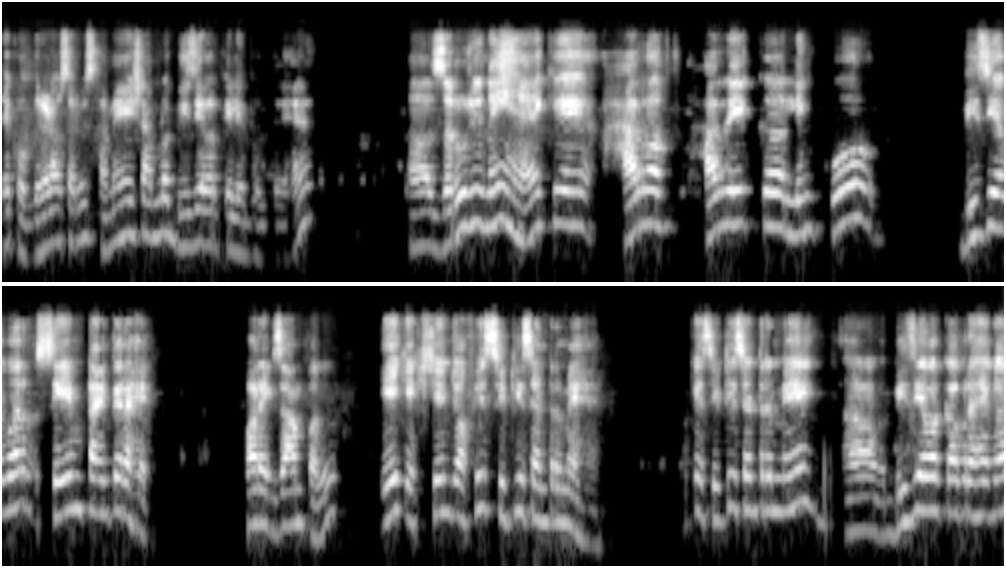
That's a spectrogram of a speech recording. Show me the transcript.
देखो ग्रेड ऑफ़ सर्विस हमेशा हम लोग बिज़ी आवर के लिए बोलते हैं। ज़रूरी नहीं है कि हर हर एक लिंक को बिज़ी आवर सेम टाइम पे रहे। फॉर एग्ज़ाम्पल एक एक्सचेंज ऑफ़िस सिटी सेंटर में है। ओके सिटी सेंटर में बिज़ी आवर कब रहेगा?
